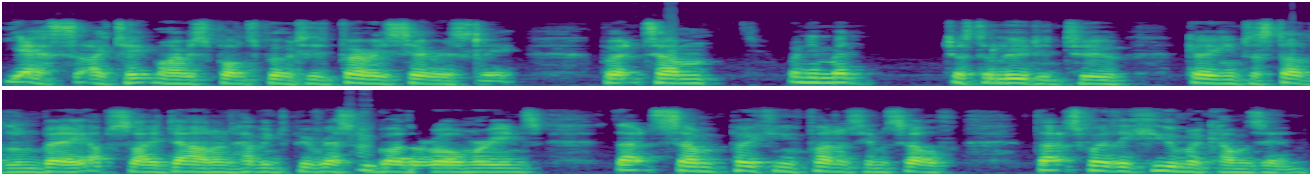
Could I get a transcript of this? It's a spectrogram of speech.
yes, I take my responsibilities very seriously. But um, when he met, just alluded to going into Studland Bay upside down and having to be rescued by the Royal Marines, that's um, poking fun at himself. That's where the humour comes in.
